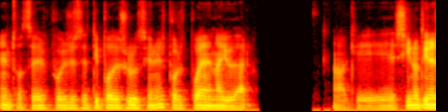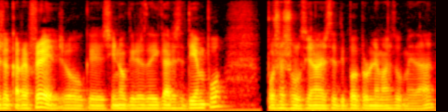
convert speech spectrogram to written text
Entonces, pues este tipo de soluciones pues pueden ayudar a que si no tienes el Kai Refresh o que si no quieres dedicar ese tiempo, pues a solucionar este tipo de problemas de humedad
